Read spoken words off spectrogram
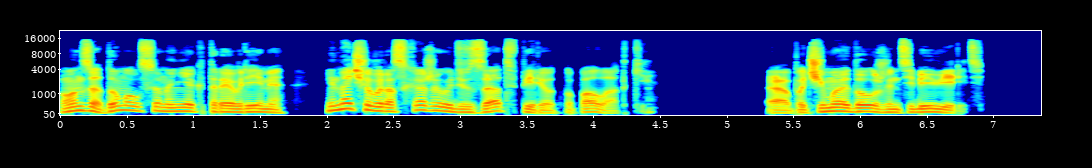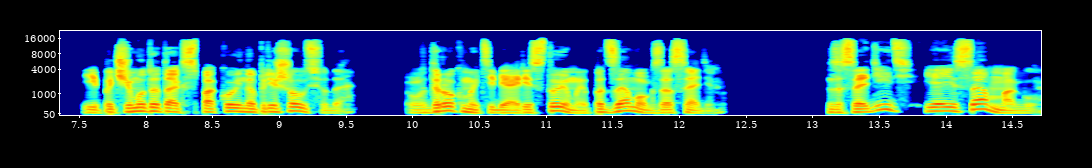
Он задумался на некоторое время и начал расхаживать взад-вперед по палатке. А почему я должен тебе верить? И почему ты так спокойно пришел сюда? Вдруг мы тебя арестуем и под замок засадим? Засадить я и сам могу,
